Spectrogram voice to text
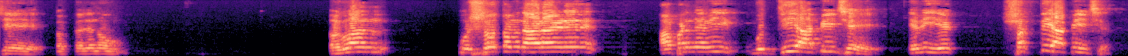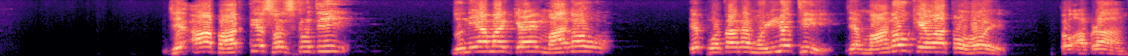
જે ભક્તજનો, ભગવાન પુરુષોત્તમ નારાયણે આપણને એવી બુદ્ધિ આપી છે, એવી એક શક્તિ આપી છે, જે આ ભારતીય સંસ્કૃતિ દુનિયામાં ક્યાંય માનવ એ પોતાના મૂલ્યોથી જે માનવ કહેવાતો હોય, તો આપણા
